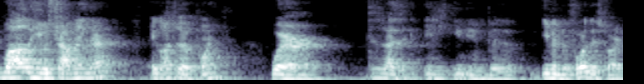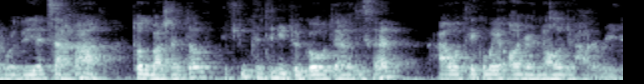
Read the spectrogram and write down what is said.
while he was traveling there, it got to a point where this is I think e- e- the- even before this story, where the Yetzer Hara told the Baal Shem Tov, if you continue to go to Eretz Israel, I will take away all your knowledge of how to read.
